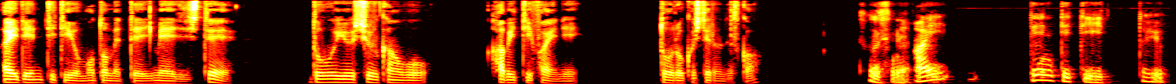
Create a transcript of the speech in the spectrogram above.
アイデンティティを求めてイメージして、どういう習慣を Habitify に登録してるんですか？そうですね。アイデンティティという、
